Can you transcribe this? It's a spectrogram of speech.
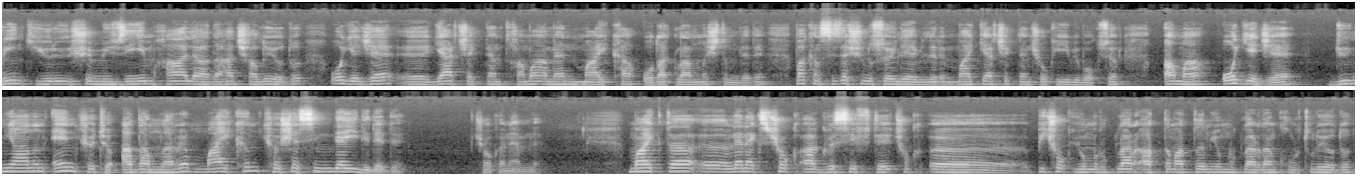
ring yürüyüşü müziğim hala daha çalıyordu. O gece e, gerçekten tamamen Mike'a odaklanmıştım dedi. Bakın size şunu söyleyebilirim. Mike gerçekten çok iyi bir boksör ama o gece dünyanın en kötü adamları Mike'ın köşesindeydi dedi. Çok önemli. Mike'da e, Lennox çok agresifti. Çok e, birçok yumruklar attım attığım yumruklardan kurtuluyordu.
